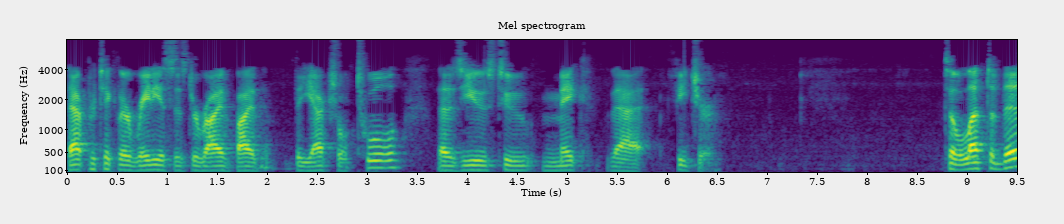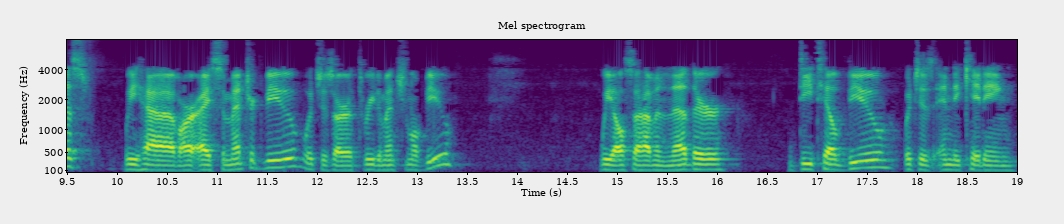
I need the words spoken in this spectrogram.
That particular radius is derived by the, actual tool that is used to make that feature. To the left of this, we have our isometric view, which is our three-dimensional view. We also have another detailed view, which is indicating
